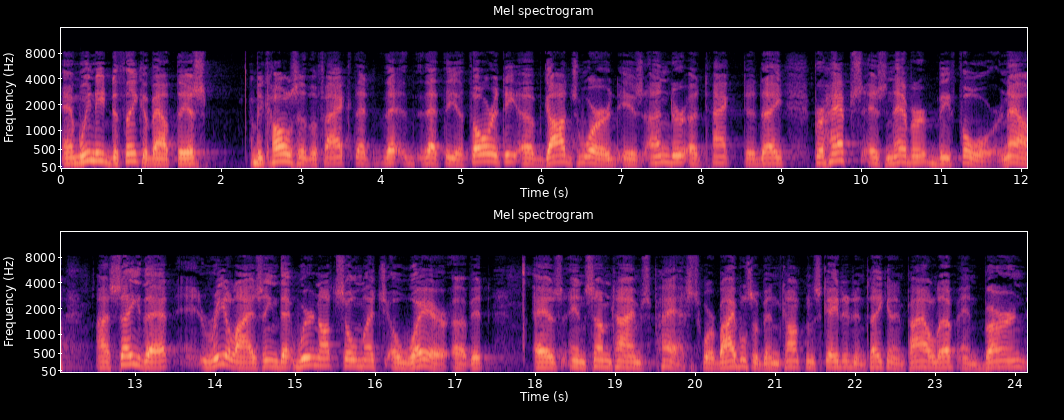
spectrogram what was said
And we need to think about this because of the fact that, that, that the authority of God's Word is under attack today, perhaps as never before. Now, I say that realizing that we're not so much aware of it as in some times past, where Bibles have been confiscated and taken and piled up and burned,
